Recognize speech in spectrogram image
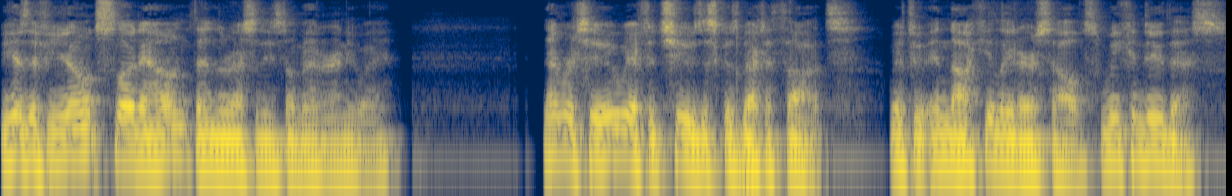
Because if you don't slow down, then the rest of these don't matter anyway. Number two, we have to choose. This goes back to thoughts. We have to inoculate ourselves. We can do this.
